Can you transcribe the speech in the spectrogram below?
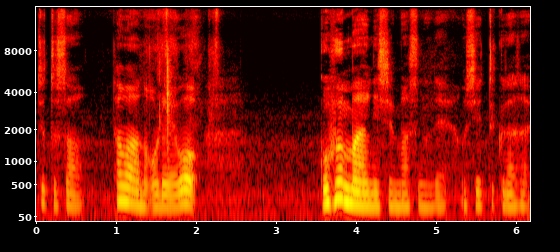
ちょっとさタワーのお礼を5分前にしますので教えてください。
